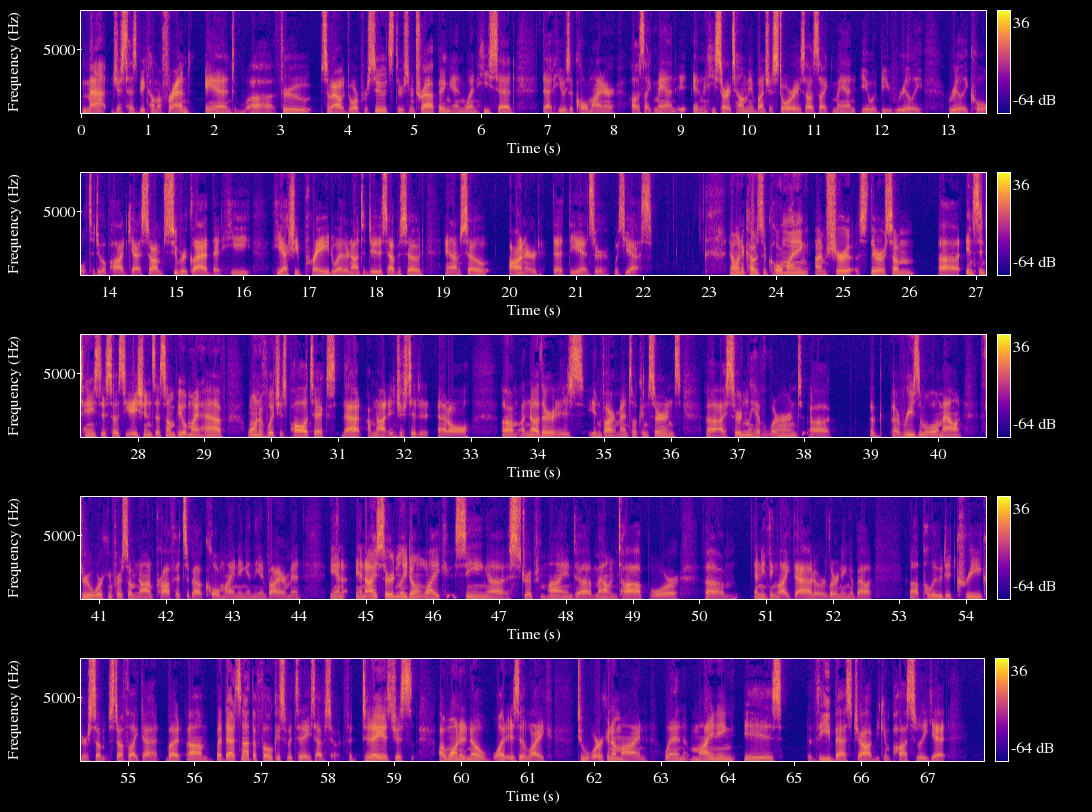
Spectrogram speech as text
Matt just has become a friend, and uh, through some outdoor pursuits, through some trapping, and when he said that he was a coal miner, I was like, man, and he started telling me a bunch of stories. I was like, man, it would be really, really cool to do a podcast. So I'm super glad that he he actually prayed whether or not to do this episode. And I'm so honored that the answer was yes. Now, when it comes to coal mining, I'm sure there are some uh, instantaneous associations that some people might have, one of which is politics. That I'm not interested in at all. Um, another is environmental concerns. Uh, I certainly have learned uh, a, a, reasonable amount through working for some nonprofits about coal mining and the environment. And, and I certainly don't like seeing a stripped mined uh, mountaintop or um, anything like that, or learning about uh, polluted creek or some stuff like that. But um, but that's not the focus with today's episode. For today is just I wanted to know what is it like to work in a mine when mining is the best job you can possibly get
